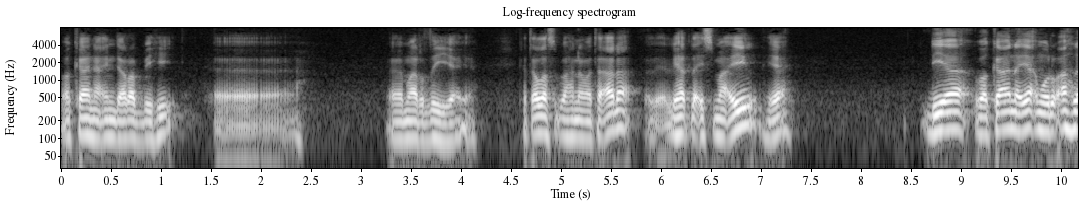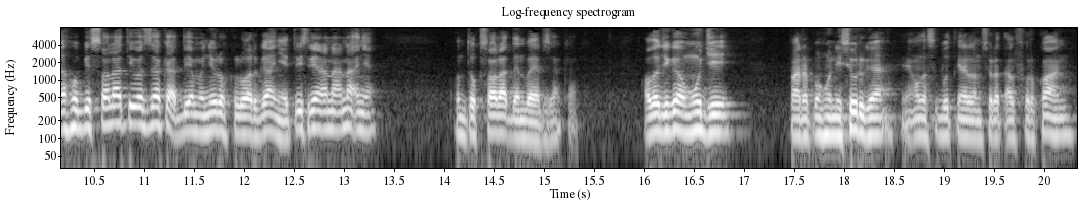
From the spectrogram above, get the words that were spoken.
wa kana 'inda rabbih uh, uh, mardiyya ya. Kata Allah Subhanahu wa taala, lihatlah Ismail ya, dia wa kana ya'muru ahlahu bis salati waz zakat. Dia menyuruh keluarganya, itu istri dan anak-anaknya untuk salat dan bayar zakat. Allah juga memuji para penghuni surga yang Allah sebutkan dalam surat Al-Furqan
